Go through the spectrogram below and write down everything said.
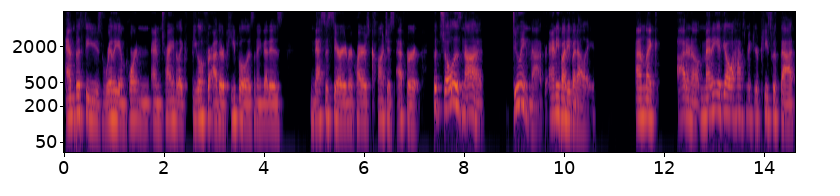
empathy is really important, and trying to like feel for other people is something that is necessary and requires conscious effort. But Joel is not doing that for anybody but Ellie. And like, I don't know, many of y'all will have to make your peace with that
